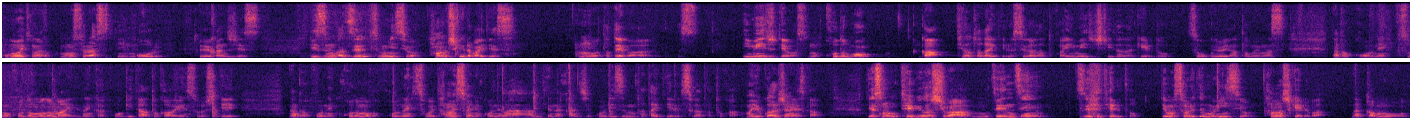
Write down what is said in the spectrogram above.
思いとならば、もうそれはすでにゴールという感じです。リズムがずれてもいいんですよ。楽しければいいです。もう例えば、イメージではその子供が手を叩いている姿とかイメージしていただけるとすごく良いなと思います。なんかこうね、その子供の前で何かこうギターとかを演奏して、なんかこうね、子供がこうね、すごい楽しそうにこうね、わーみたいな感じでこうリズム叩いている姿とか、まあ、よくあるじゃないですか。で、その手拍子はもう全然ずれていると。でもそれでもいいんですよ。楽しければ。なんかも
